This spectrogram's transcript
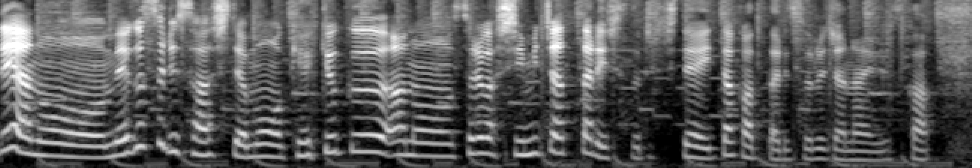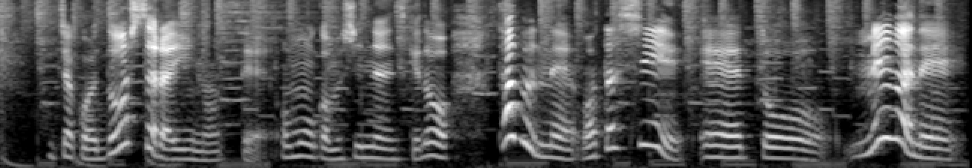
であの目薬さしても結局あのそれが染みちゃったりして痛かったりするじゃないですか。じゃあこれどうしたらいいのって思うかもしれないんですけど多分ね私えっ、と目がね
